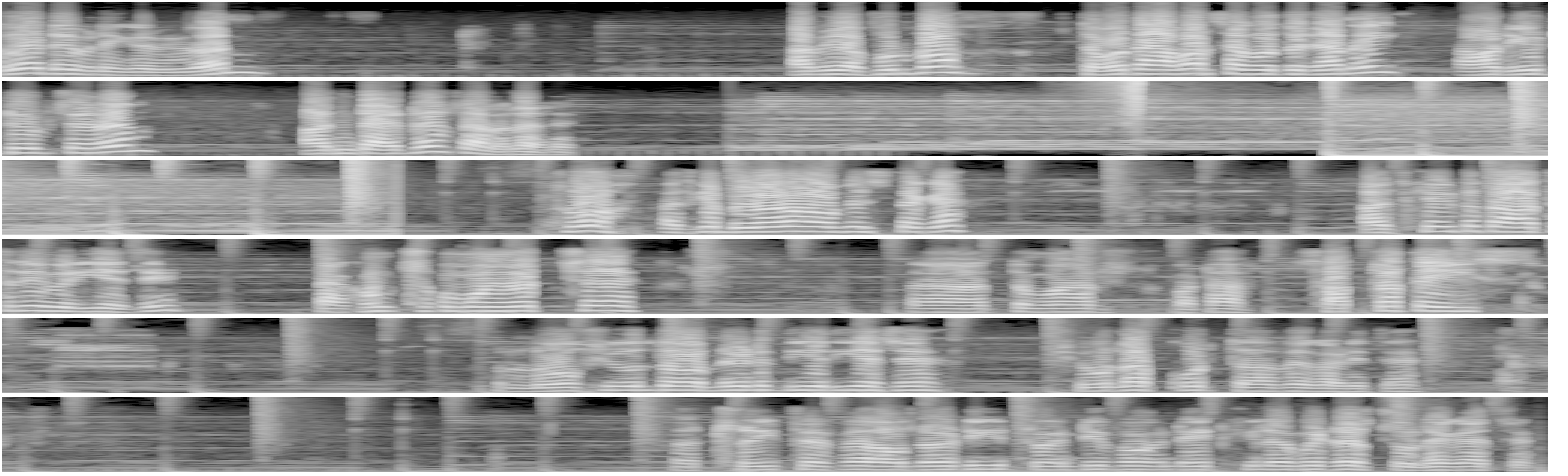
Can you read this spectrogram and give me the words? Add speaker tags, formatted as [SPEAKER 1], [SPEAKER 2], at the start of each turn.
[SPEAKER 1] Good evening everyone আমি অপূর্ব। তোমাদের আবার স্বাগত জানাই আমার ইউটিউব চ্যানেল আনটাইটেল ট্রাভেলারে তো, আজকে বেরোলাম অফিস থেকে। আজকে একটু তাড়াতাড়ি বেরিয়েছি। এখন সময় হচ্ছে তোমার কটা? সাতটা তেইশ। লো ফিউল তো অলরেডি দিয়ে দিয়েছে। ফিউল আপ করতে হবে গাড়িতে। ট্রিপ পেপে already twenty point eight kilometre চলে গেছে।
